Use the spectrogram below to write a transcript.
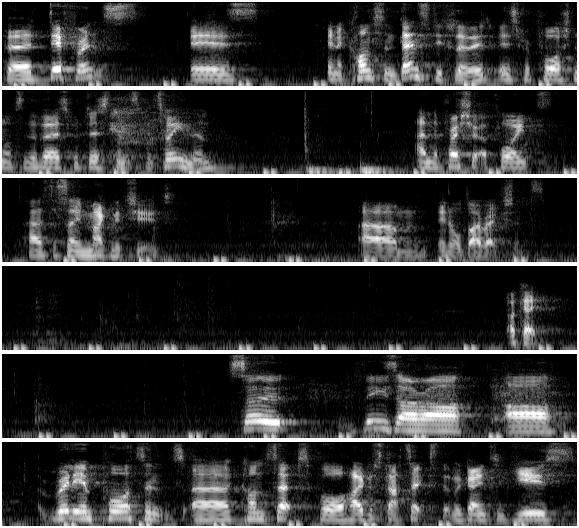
The difference is in a constant density fluid is proportional to the vertical distance between them. And the pressure at a point has the same magnitude um, in all directions. Okay. So these are our, our really important uh, concepts for hydrostatics that we're going to use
